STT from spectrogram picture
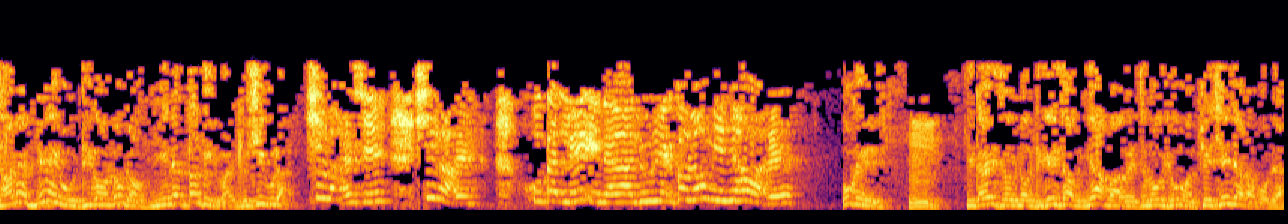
ဒါနဲ့နေကိုဒီကောင်လောက်တော့မြင်တဲ့တက်တွေပါမရှိဘူးလားရှိပါရဲ့ရှင်ရှိပါရဲ့ဟိုဘက်လေးအိမ်ကလူတွေအကုန်လုံးမြင်ကြပါတယ်โอเคဟွန်းဒီတိုင်းဆိုရင်တော့ဒီကိစ္စကိုညမှာပဲကျွန်တော်ရုံးမှာဖြေရှင်းကြတာပေါ့ဗျာ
